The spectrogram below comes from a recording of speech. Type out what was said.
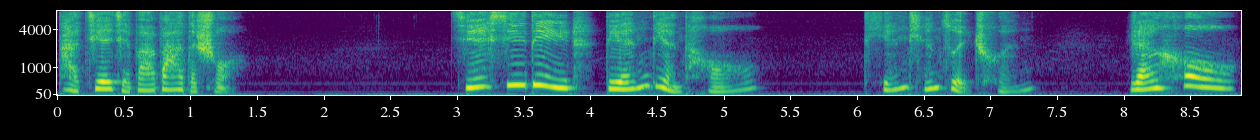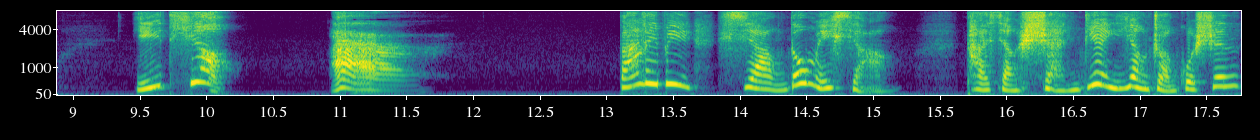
他结结巴巴地说。杰西蒂点点头，舔舔嘴唇，然后一跳，啊！达利比想都没想，他像闪电一样转过身，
